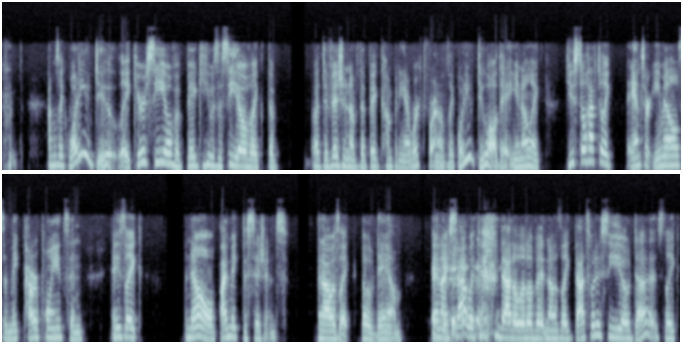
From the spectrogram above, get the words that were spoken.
I was like, "What do you do? Like, you're a CEO of a big." He was the CEO of like the a division of the big company I worked for. And I was like, what do you do all day? You know, like, you still have to like answer emails and make PowerPoints? And, and he's like, no, I make decisions. And I was like, oh, damn. And I sat with that a little bit and I was like, that's what a CEO does. Like,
